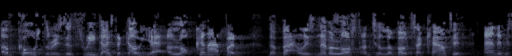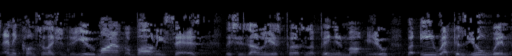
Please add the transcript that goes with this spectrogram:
Of course there is. There's three days to go yet. A lot can happen. The battle is never lost until the votes are counted. And if it's any consolation to you, my Uncle Barney says This is only his personal opinion, mark you, but he reckons you'll win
